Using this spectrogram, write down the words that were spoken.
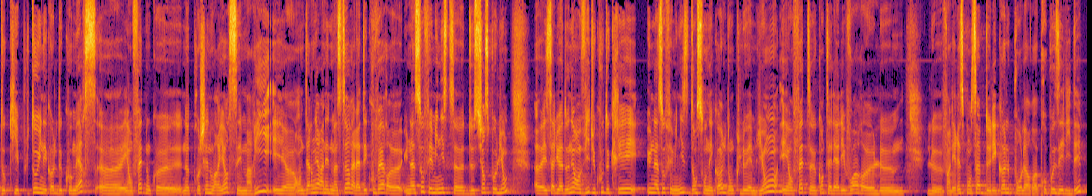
donc qui est plutôt une école de commerce. Et en fait, donc notre prochaine warrior, c'est Marie. Et en dernière année de master, elle a découvert une asso féministe de Sciences Po Lyon, et ça lui a donné envie du coup de créer une asso féministe dans son école, donc l'EM Lyon. Et en fait, quand elle est allée voir le, le, enfin les responsables de l'école pour leur euh, proposer l'idée,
